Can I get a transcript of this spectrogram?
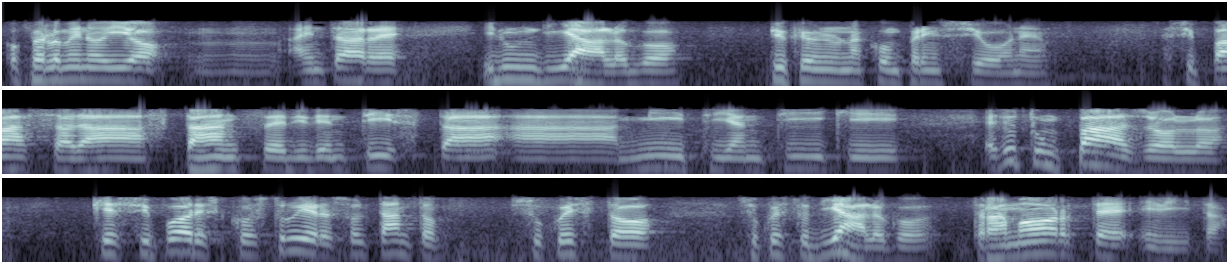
o perlomeno io, mh, mm, a entrare in un dialogo più che in una comprensione. Si passa da stanze di dentista a miti antichi, è tutto un puzzle che si può ricostruire soltanto su questo, su questo dialogo tra morte e vita.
